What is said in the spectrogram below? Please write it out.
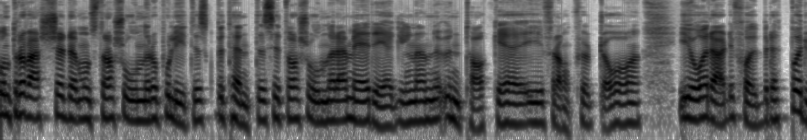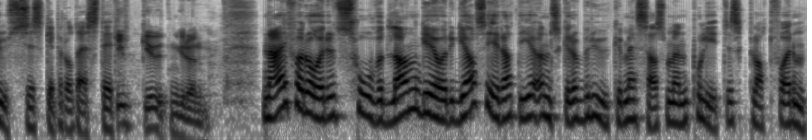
Kontroverser, demonstrasjoner og politisk betente situasjoner er mer regelen enn unntaket i Frankfurt, og i år er de forberedt på russiske protester. Ikke uten grunn. Nei, for årets hovedland, Georgia, sier at de ønsker å bruke messa som en politisk plattform.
